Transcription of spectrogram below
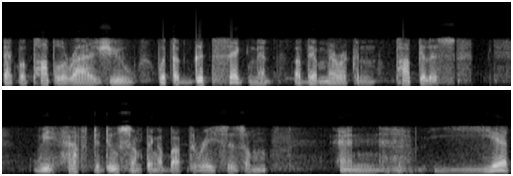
that will popularize you with a good segment of the American populace. We have to do something about the racism, and yet,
